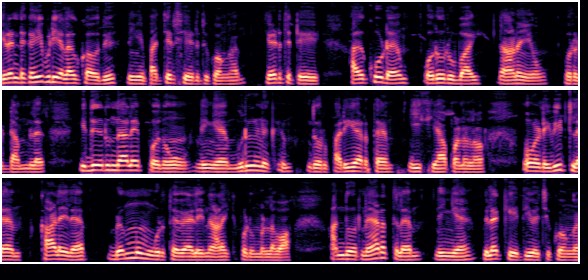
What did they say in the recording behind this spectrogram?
இரண்டு கைப்பிடி அளவுக்காவது நீங்கள் பச்சரிசி எடுத்துக்கோங்க. எடுத்துகிட்டு அது கூட ஒரு ரூபாய் நாணயம் ஒரு டம்ளர் இது இருந்தாலே போதும். நீங்கள் முருகனுக்கு இந்த ஒரு பரிகாரத்தை ஈஸியாக பண்ணலாம். உங்களுடைய வீட்டில் காலையில் பிரம்ம முகூர்த்த வேலைன்னு அழைக்கப்படும் அல்லவா? அந்த ஒரு நேரத்தில் நீங்கள் விளக்கு ஏற்றி வச்சுக்கோங்க.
